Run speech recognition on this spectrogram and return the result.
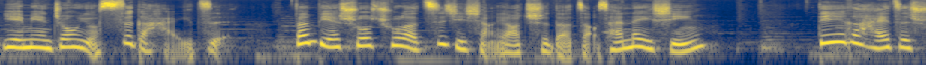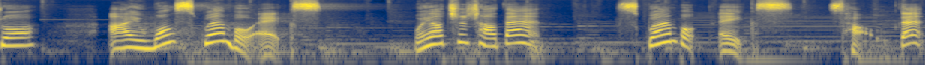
页面中有四个孩子，分别说出了自己想要吃的早餐类型。第一个孩子说：“I want scrambled eggs。”我要吃炒蛋。Scrambled eggs，炒蛋。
